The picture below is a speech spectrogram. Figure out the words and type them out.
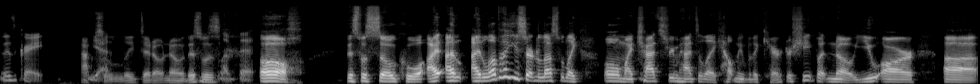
was great. Absolutely ditto. No, this was loved it. Oh, this was so cool. I, I I love how you started us with like, oh, my chat stream had to like help me with a character sheet, but no, you are uh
